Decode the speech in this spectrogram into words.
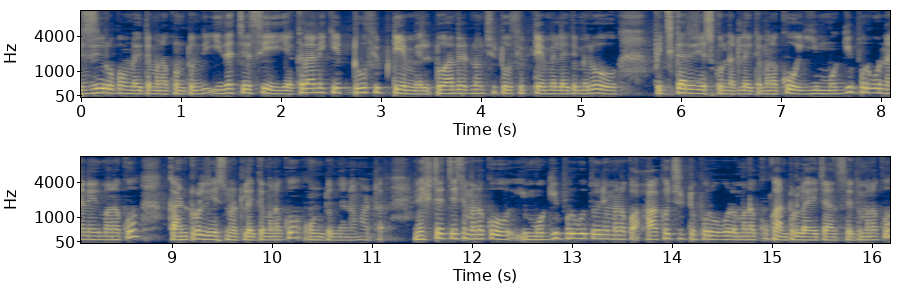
ఎస్జీ రూపంలో అయితే మనకు ఉంటుంది ఇది వచ్చేసి ఎకరానికి two fifty ML two hundred నుంచి టూ ఫిఫ్టీ ఎంఎల్ అయితే మీరు పిచికారీ చేసుకున్నట్లయితే మనకు ఈ మొగ్గి పురుగుని అనేది మనకు కంట్రోల్ చేసినట్లయితే మనకు ఉంటుందన్నమాట. నెక్స్ట్ వచ్చేసి మనకు ఈ మొగ్గి పురుగుతోనే మనకు ఆకు చుట్టు పురుగు కూడా మనకు కంట్రోల్ అయ్యే ఛాన్స్ అయితే మనకు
